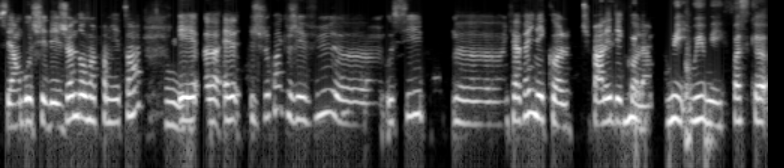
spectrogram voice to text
c'est embaucher des jeunes dans un premier temps. Et euh, je crois que j'ai vu euh, aussi euh, qu'il y avait une école. Tu parlais d'école. Hein. Oui, oui, oui, parce que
